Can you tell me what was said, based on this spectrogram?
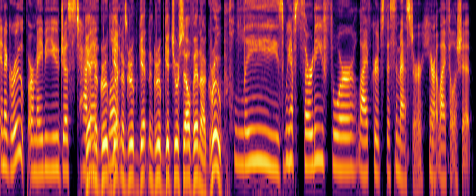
in a group, or maybe you just haven't. Get in a group, get in a group, get in a group, get yourself in a group. Please, we have 34 life groups this semester here at Life Fellowship.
